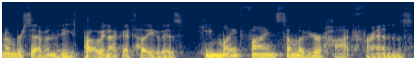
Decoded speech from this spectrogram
number 7 that he's probably not going to tell you is he might find some of your hot friends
